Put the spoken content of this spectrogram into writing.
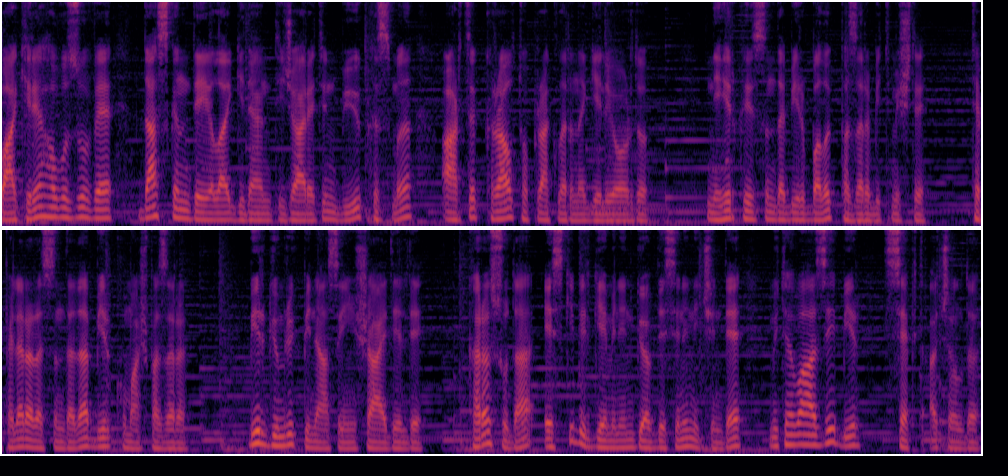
Bakire Havuzu ve Duskendale'a giden ticaretin büyük kısmı artık kral topraklarına geliyordu. Nehir kıyısında bir balık pazarı bitmişti. Tepeler arasında da bir kumaş pazarı. Bir gümrük binası inşa edildi. Karasu'da eski bir geminin gövdesinin içinde mütevazi bir sept açıldı.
